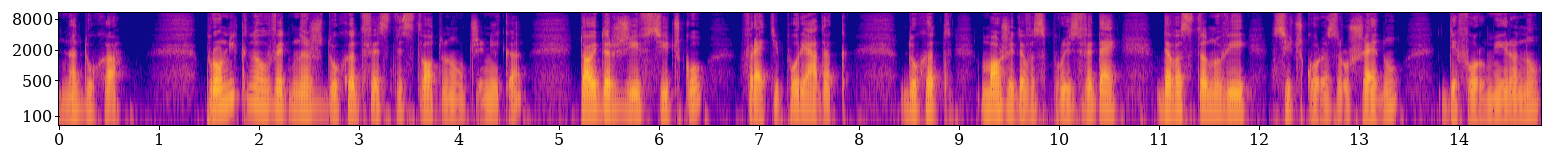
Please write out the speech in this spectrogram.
на духа. Проникнал веднъж духът в естеството на ученика, той държи всичко в ред и порядък. Духът може да възпроизведе, да възстанови всичко разрушено, деформирано,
